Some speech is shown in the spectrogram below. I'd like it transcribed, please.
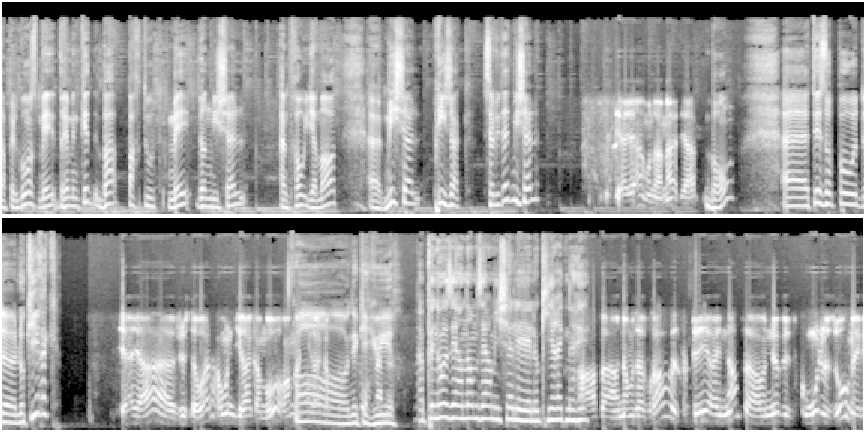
appelgons, mais bas partout. Mais don Michel, un trou Yamart. Euh, Michel Prijac. Salut Michel. Ja, ja, mon ja. Bon. Euh, tes oppos de Lokirek. Ja, ja, just voilà, on dirait qu'un mot, hein, on Oh, ne keguir. A penaos e an amzer Michel e lokirek na he. Ah, bah, on a vrao, c'est clair et ça, on ne veut kumulo zo, mais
